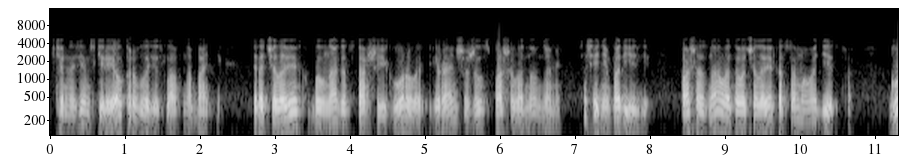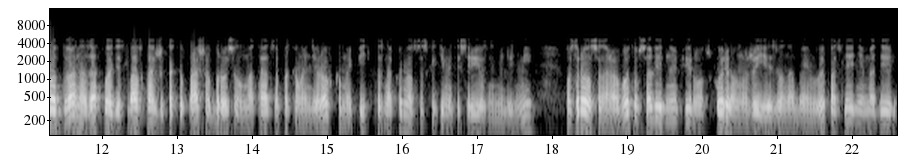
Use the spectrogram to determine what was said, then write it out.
Черноземский риэлтор Владислав Набатник. Этот человек был на год старше Егорова и раньше жил с Пашей в одном доме, в соседнем подъезде. Паша знал этого человека с самого детства. Год-два назад Владислав, так же как и Паша, бросил мотаться по командировкам и пить, познакомился с какими-то серьезными людьми, устроился на работу в солидную фирму, вскоре он уже ездил на BMW последней модели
